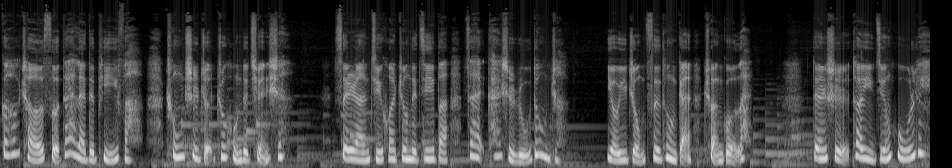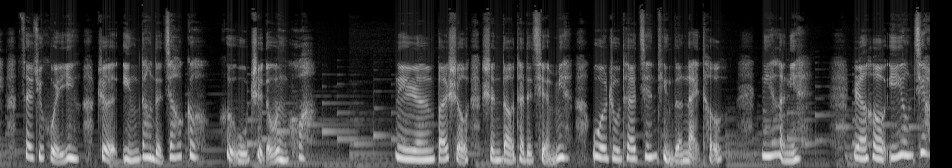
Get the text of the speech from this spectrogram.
高潮所带来的疲乏充斥着朱红的全身，虽然菊花中的鸡巴在开始蠕动着，有一种刺痛感传过来。但是他已经无力再去回应这淫荡的交媾和无耻的问话。女人把手伸到他的前面，握住他坚挺的奶头，捏了捏，然后一用劲儿，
